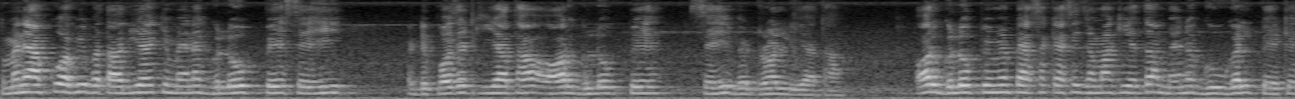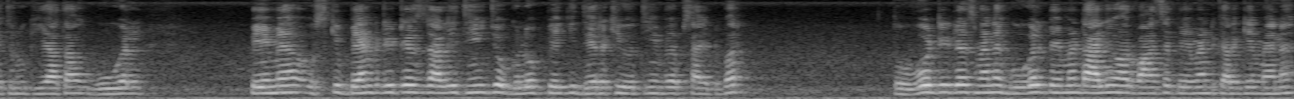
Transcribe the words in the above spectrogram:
तो मैंने आपको अभी बता दिया कि मैंने ग्लोब पे से ही डिपॉजिट किया था और ग्लोब पे से ही विड्रॉल लिया था। और ग्लोब पे में पैसा कैसे जमा किया था? मैंने गूगल पे के थ्रू किया था। गूगल पे में उसकी बैंक डिटेल्स डाली थी, जो ग्लोब पे की दे रखी होती हैं वेबसाइट पर। तो वो डिटेल्स मैंने गूगल पे में डाली और वहाँ से पेमेंट करके मैंने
